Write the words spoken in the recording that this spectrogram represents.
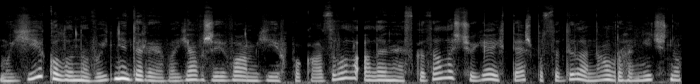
мої колоновидні дерева. Я вже вам їх показувала, але не сказала, що я їх теж посадила на органічну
